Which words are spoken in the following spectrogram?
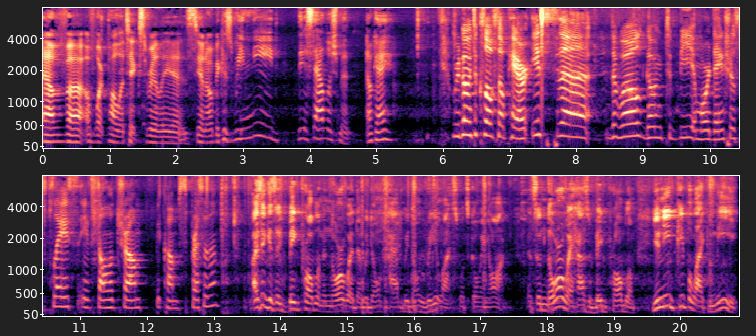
of, uh, of what politics really is, you know, because we need the establishment, okay? We're going to close up here. Is uh, the world going to be a more dangerous place if Donald Trump becomes president? I think it's a big problem in Norway that we don't have, we don't realize what's going on. And so Norway has a big problem. You need people like me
